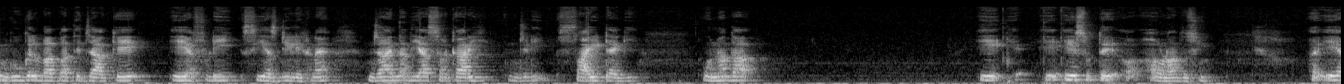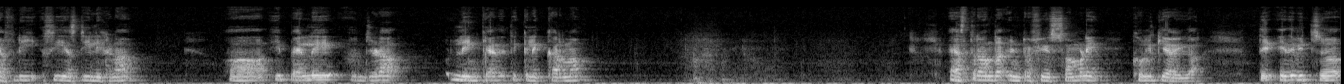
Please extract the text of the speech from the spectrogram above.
Google ਬਾਬਾ ਤੇ ਜਾ ਕੇ AFD CSD ਲਿਖਣਾ ਹੈ ਜਾਂ ਇਹਨਾਂ ਦੀ ਆ ਸਰਕਾਰੀ ਜਿਹੜੀ ਸਾਈਟ ਹੈਗੀ, ਉਹਨਾਂ ਦਾ ਇਹ, ਇਹ- ਇਸ ਉੱਤੇ ਆਉਣਾ ਤੁਸੀਂ। AFD CSD ਲਿਖਣਾ। ਇਹ ਪਹਿਲੇ ਜਿਹੜਾ ਲਿੰਕ ਹੈ ਇਹਦੇ ਤੇ ਕਲਿੱਕ ਕਰਨਾ। ਇਸ ਤਰ੍ਹਾਂ ਦਾ ਇੰਟਰਫੇਸ ਸਾਹਮਣੇ ਖੁੱਲ ਕੇ ਆਏਗਾ। ਤੇ ਇਹਦੇ ਵਿੱਚ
